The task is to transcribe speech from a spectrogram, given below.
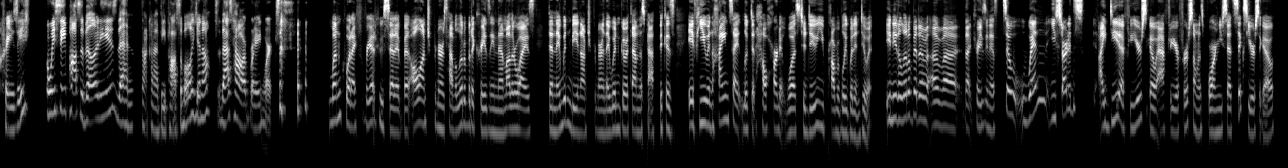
crazy. When we see possibilities, then it's not going to be possible, you know? So that's how our brain works. One quote, I forget who said it, but all entrepreneurs have a little bit of crazy in them. Otherwise, then they wouldn't be an entrepreneur and they wouldn't go down this path because if you in hindsight looked at how hard it was to do you probably wouldn't do it. You need a little bit of, of uh, that craziness. So when you started this idea a few years ago after your first son was born you said six years ago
